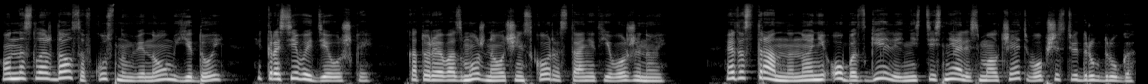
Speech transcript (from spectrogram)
Он наслаждался вкусным вином, едой и красивой девушкой, которая, возможно, очень скоро станет его женой. Это странно, но они оба с Гелей не стеснялись молчать в обществе друг друга.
